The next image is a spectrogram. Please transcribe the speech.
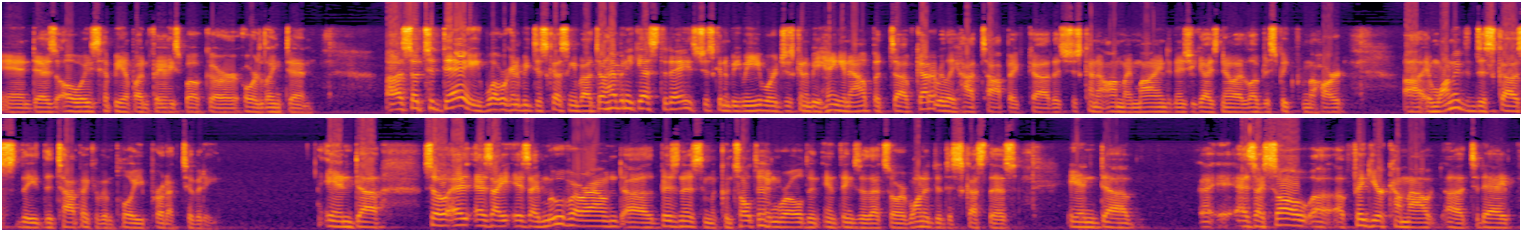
and as always, hit me up on Facebook or, or LinkedIn. Uh, so today, what we're going to be discussing about, don't have any guests today. It's just going to be me. We're just going to be hanging out. But uh, I've got a really hot topic uh, that's just kind of on my mind. And as you guys know, I love to speak from the heart. Uh, and wanted to discuss the the topic of employee productivity. And uh, so as, as, I as I move around uh, business and the consulting world and, and, things of that sort, I wanted to discuss this. And as I saw a, figure come out uh, today,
